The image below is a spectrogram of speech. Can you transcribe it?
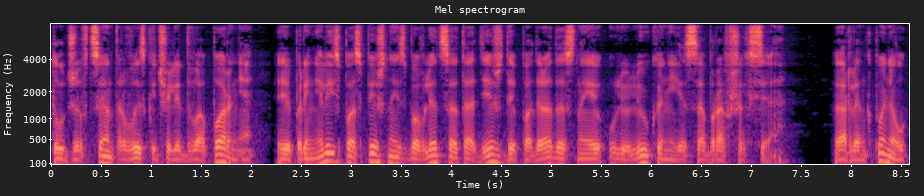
Тут же в центр выскочили два парня и принялись поспешно избавляться от одежды под радостные улюлюканье собравшихся. Арлинг понял,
